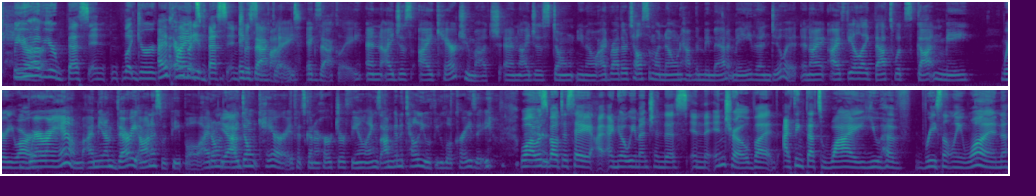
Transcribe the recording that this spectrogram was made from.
care. But you have your best in like your I have everybody's best interest exactly, in mind. exactly. And I just I care too much, and I just don't. You know, I'd rather tell someone no and have them be mad at me than do it. And I I feel like that's what's gotten me Where you are. where I am. I mean, I'm very honest with people. I don't Yeah. I don't care if it's going to hurt your feelings. I'm going to tell you if you look crazy. Well, I was about to say, I, I know we mentioned this in the intro, but I think that's why you have recently won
